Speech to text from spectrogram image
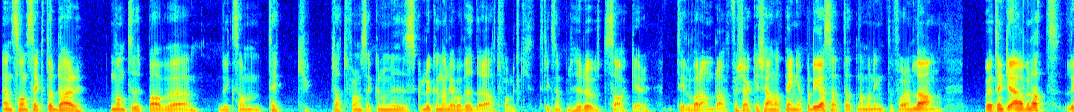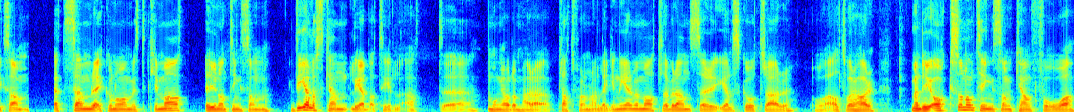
en sån sektor där någon typ av eh, liksom tech-plattformsekonomi skulle kunna leva vidare, att folk till exempel hyr ut saker till varandra, försöker tjäna pengar på det sättet när man inte får en lön. Och jag tänker även att liksom ett sämre ekonomiskt klimat är ju någonting som dels kan leda till att eh, många av de här plattformarna lägger ner med matleveranser, elskotrar och allt vad det har. Men det är också någonting som kan få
